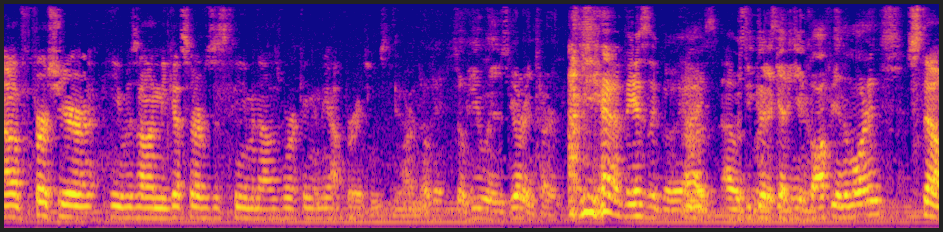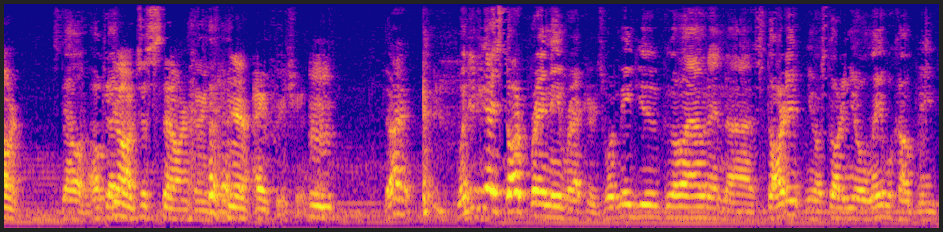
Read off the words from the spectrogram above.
Uh, first year he was on the guest services team, and I was working in the operations department. Okay. So he was your intern. yeah, basically. I was, I Was was he good at getting you coffee in the mornings? Stellar. Stellar. Okay. No, just stellar. Thank you. Yeah. I appreciate it. Mm. All right. When did you guys start Brand Name Records? What made you go out and uh, start it? You know, starting your own label company.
